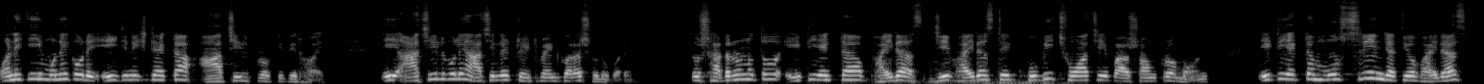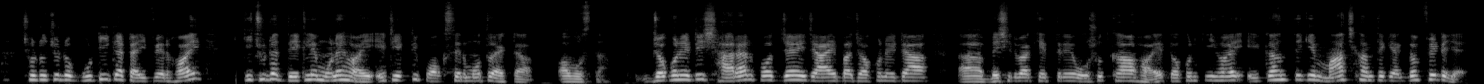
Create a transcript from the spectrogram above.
অনেকেই মনে করে এই জিনিসটা একটা আঁচিল প্রকৃতির হয়। এই আঁচিল বলে আঁচিলের ট্রিটমেন্ট করা শুরু করে। তো সাধারণত এটি একটা ভাইরাস, যে ভাইরাসটি খুবই ছোঁয়াচে বা সংক্রমণ, এটি একটা মসৃণ জাতীয় ভাইরাস, ছোট ছোট গুটিকা টাইপের হয়, কিছুটা দেখলে মনে হয় এটি একটি পক্সের মতো একটা অবস্থা। যখন এটি সারার পর্যায়ে যায় বা যখন এটা বেশিরভাগ ক্ষেত্রে ওষুধ খাওয়া হয়, তখন কি হয়, এখান থেকে মাঝখান থেকে একদম ফেটে যায়।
